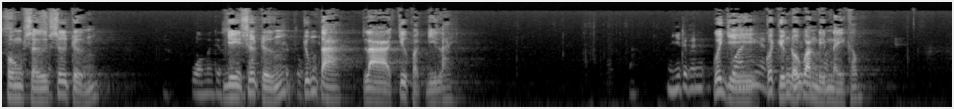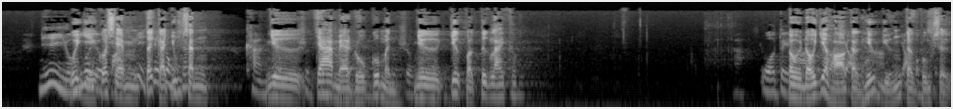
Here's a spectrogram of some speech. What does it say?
phụng sự sư trưởng. Vì sư trưởng chúng ta là chư phật vị lai. Quý vị có chuyển đổi quan niệm này không? Quý vị có xem tất cả chúng sanh như cha mẹ ruột của mình, như chư phật tương lai không? Tôi đối với họ cần hiếu dưỡng, cần phụng sự.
